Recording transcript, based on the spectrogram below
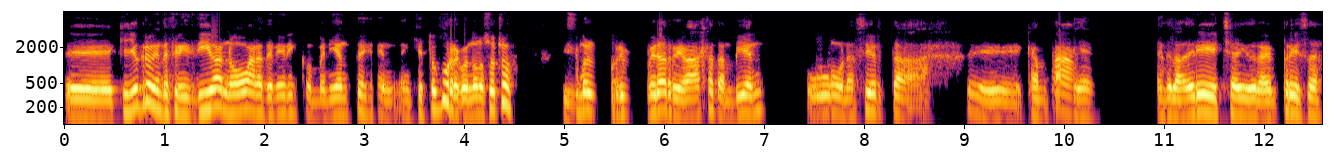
eh, que yo creo que en definitiva no van a tener inconvenientes en, en que esto ocurra. Cuando nosotros hicimos la primera rebaja también, hubo una cierta eh, campaña desde la derecha y de las empresas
